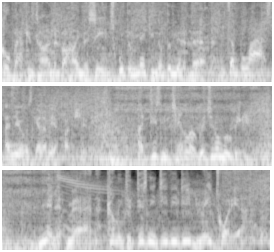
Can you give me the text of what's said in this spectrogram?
go back in time and behind the scenes with the making of the Minutemen. It's a blast. I knew it was gonna be a fun shoot. A Disney Channel original movie. Minutemen, coming to Disney DVD May 20th.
